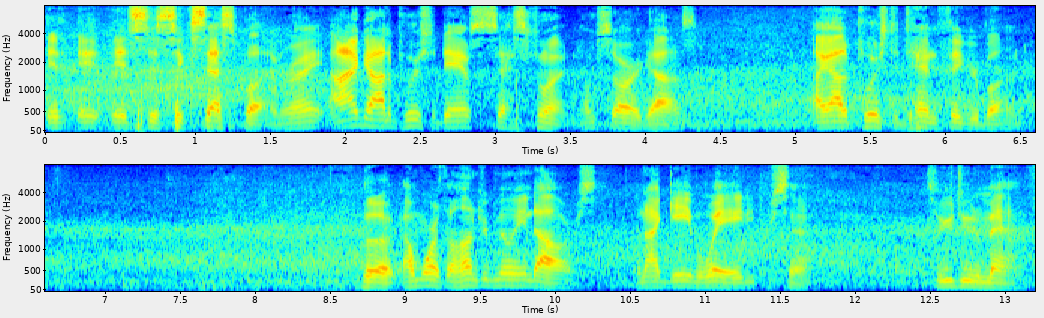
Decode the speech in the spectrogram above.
it, it, it's the success button, right? I got to push the damn success button. I'm sorry, guys. I got to push the 10 figure button. Look, I'm worth $100 million and I gave away 80%. So you do the math.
